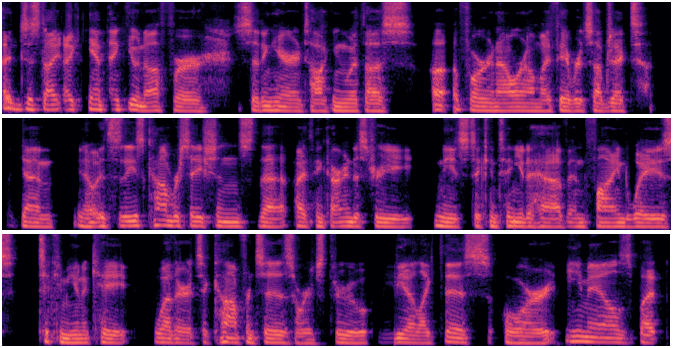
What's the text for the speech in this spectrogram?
I just I, I can't thank you enough for sitting here and talking with us uh, for an hour on my favorite subject. Again, you know, it's these conversations that I think our industry needs to continue to have and find ways to communicate, whether it's at conferences or it's through media like this or emails. But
